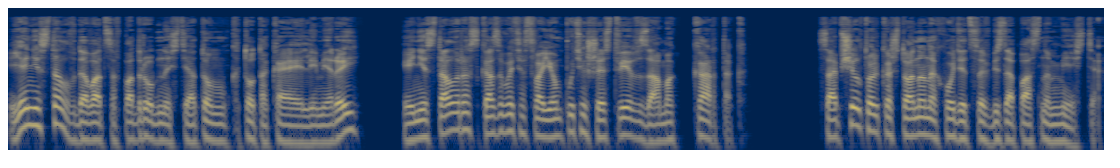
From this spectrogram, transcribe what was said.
Я не стал вдаваться в подробности о том, кто такая Лемирей, и не стал рассказывать о своем путешествии в замок Картак. Сообщил только, что она находится в безопасном месте.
